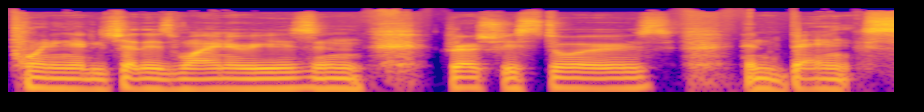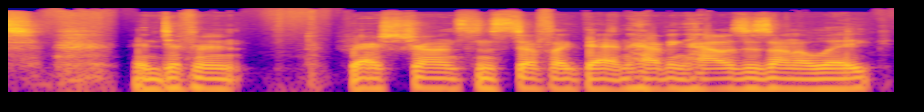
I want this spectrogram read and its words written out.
pointing at each other's wineries and grocery stores and banks and different restaurants and stuff like that and having houses on a lake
